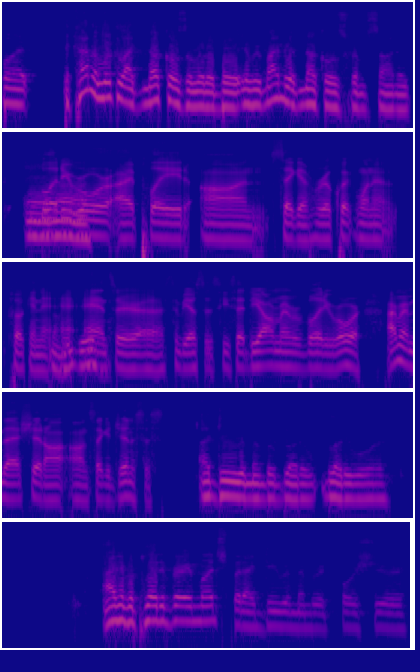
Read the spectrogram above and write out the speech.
but it kind of looked like Knuckles a little bit. It reminded me of Knuckles from Sonic. And, Bloody uh, Roar I played on Sega. Real quick, want to fucking No, a- answer uh, Symbiosis. He said, "Do y'all remember Bloody Roar?" I remember that shit on, on Sega Genesis. I do remember Bloody Bloody Roar. I never played it very much, but I do remember it for sure.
